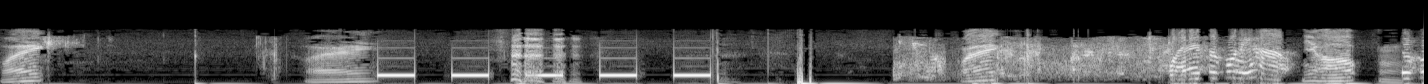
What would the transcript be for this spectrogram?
喂。喂。喂，喂，师傅你好，你好，嗯，师傅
